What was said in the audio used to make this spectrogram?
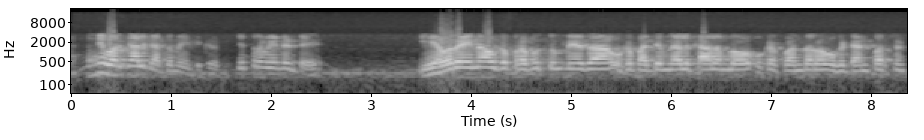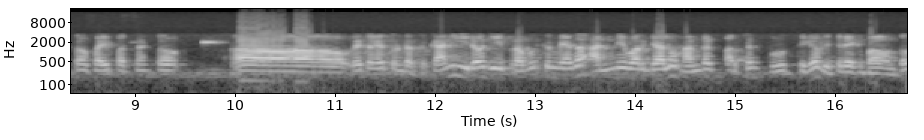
అన్ని వర్గాలకు అర్థమైంది. ఇక్కడ విచిత్రం ఏంటంటే ఎవరైనా ఒక ప్రభుత్వం మీద ఒక పద్దెనిమిది నెలల కాలంలో ఒక కొందరు ఒక టెన్ పర్సెంట్ ఫైవ్ పర్సెంట్ వ్యతిరేకత ఉండొచ్చు. కానీ ఈ రోజు ఈ ప్రభుత్వం మీద అన్ని వర్గాలు హండ్రెడ్ పర్సెంట్ పూర్తిగా వ్యతిరేక భావంతో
